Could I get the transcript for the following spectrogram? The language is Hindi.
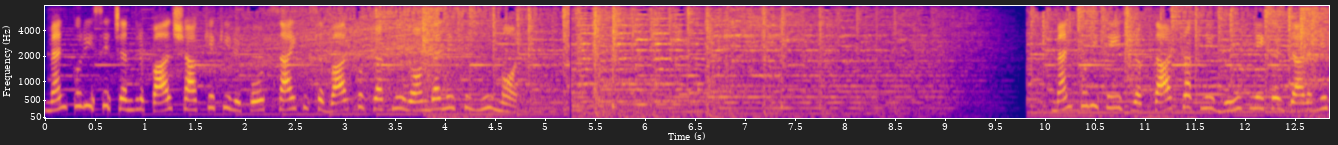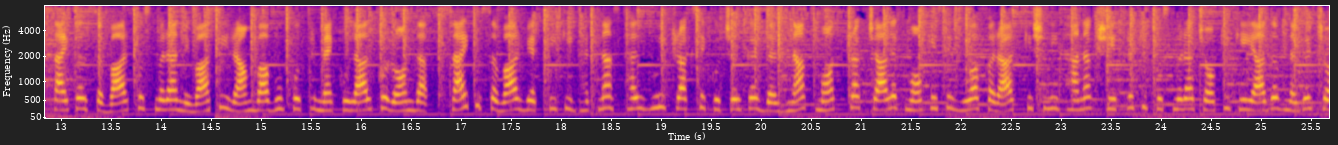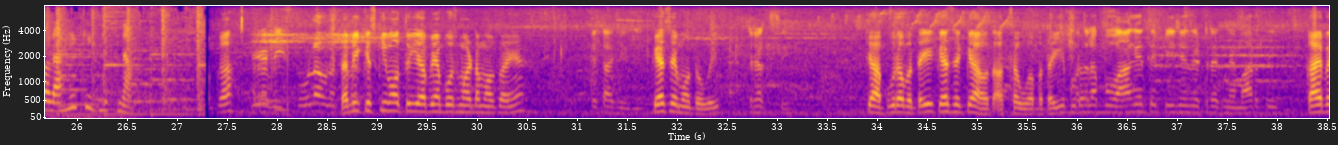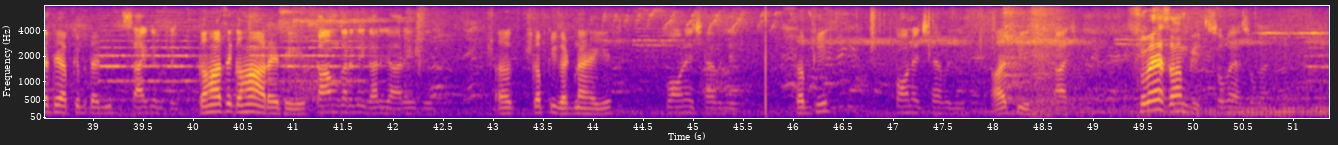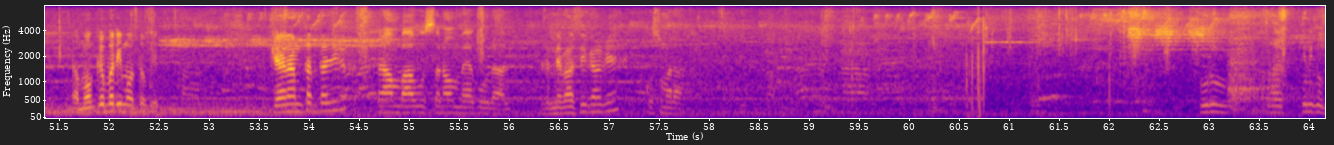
मैनपुरी से चंद्रपाल शाक्य की रिपोर्ट साइकिल सवार को ट्रक ने रौंदाने से हुई मौत। मैनपुरी तेज रफ्तार ट्रक ने लूट लेकर जा रहे साइकिल सवार कुसमरा निवासी रामबाबू पुत्र मैकुलाल को रौंदा। साइकिल सवार व्यक्ति की घटना स्थल हुई ट्रक से कुचलकर दर्दनाक मौत। ट्रक चालक मौके से हुआ फरार। किशनी थाना क्षेत्र की कुसमरा चौकी के यादव नगर चौराहे की घटना। आपका तभी किसकी मौत हुई? आप यहाँ पोस्टमार्टम हाउस आए हैं? पिताजी की। कैसे मौत हो गई? ट्रक से। क्या पूरा बताइए कैसे क्या होता अच्छा हुआ बताइए पूरा। मतलब वो आगे थे पीछे से ट्रक ने मार दी। काय पे थे आपके पिताजी? साइकिल पे। कहाँ से कहाँ आ रहे थे ये? काम करके घर जा रहे थे। अ, कब की घटना है ये? पौने छः बजे। कब की? पौने छः बजे। आज की? आज की। सुबह शाम की? सुबह सुबह। मौके पर ही मौत हो गई? क्या नाम था पिताजी का? राम बाबू सनम महबूलाल अच्छा, निवासी कहाँ के? कुसमरा पूर्व किन को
